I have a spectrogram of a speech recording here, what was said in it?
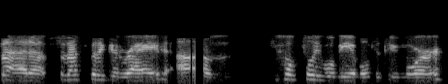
But uh, so that's been a good ride. Um, hopefully, we'll be able to do more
